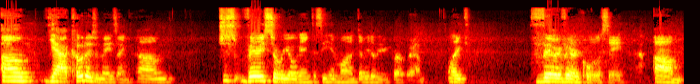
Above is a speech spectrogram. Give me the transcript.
Um, yeah, is amazing. Um, just very surreal getting to see him on WWE program. Like, very, very cool to see. Um,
